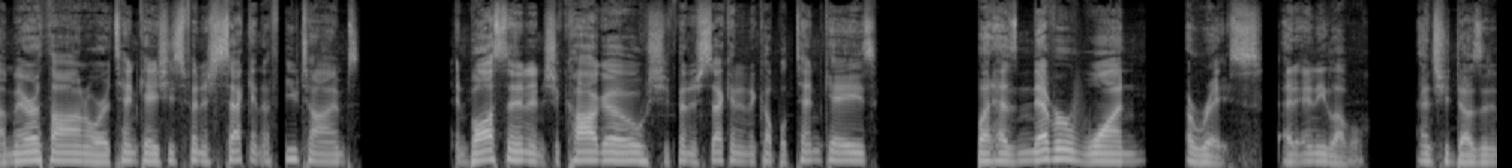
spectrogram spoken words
a marathon or a 10K. She's finished second a few times in Boston and Chicago. She finished second in a couple 10Ks, but has never won a race at any level. And she does it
